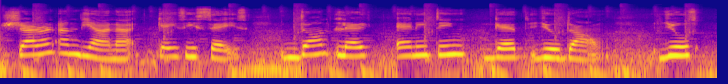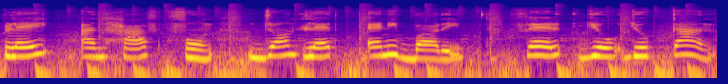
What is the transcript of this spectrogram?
Sharon and Diana, Casey says, Don't let anything get you down. Just play and have fun. Don't let anybody tell you you can't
